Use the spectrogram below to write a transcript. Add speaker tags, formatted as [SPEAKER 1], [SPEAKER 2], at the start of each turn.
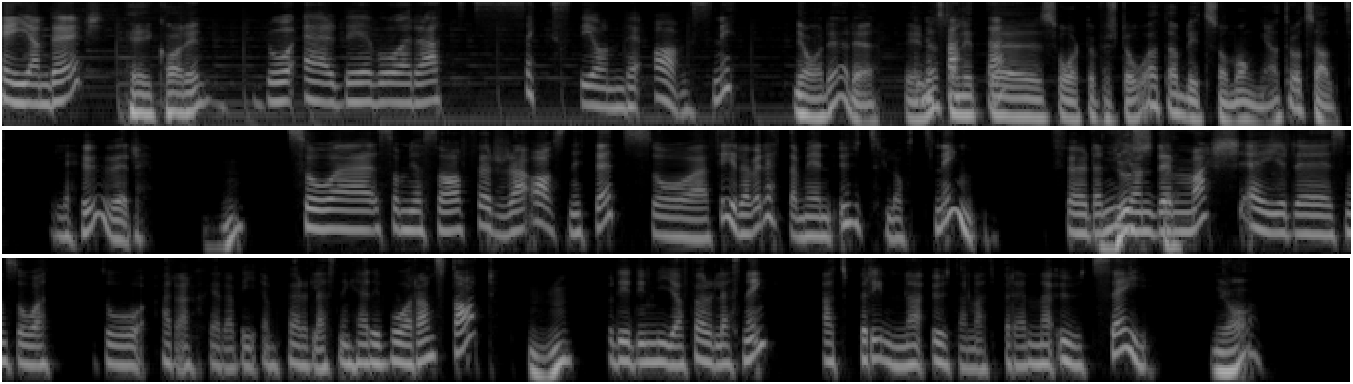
[SPEAKER 1] Hej Anders!
[SPEAKER 2] Hej Karin!
[SPEAKER 1] Då är det vårat 60 avsnitt.
[SPEAKER 2] Ja, det är det. Det är
[SPEAKER 1] Kan
[SPEAKER 2] nästan lite svårt att förstå att det har blivit så många trots allt.
[SPEAKER 1] Eller hur?
[SPEAKER 2] Mm.
[SPEAKER 1] Så eh, som jag sa förra avsnittet så firar vi detta med en utlottning. För den
[SPEAKER 2] Just
[SPEAKER 1] 9
[SPEAKER 2] det.
[SPEAKER 1] mars är ju det som så att då arrangerar vi en föreläsning här i våran stad.
[SPEAKER 2] Mm.
[SPEAKER 1] Och det är din nya föreläsning. Att brinna utan att bränna ut sig.
[SPEAKER 2] Ja,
